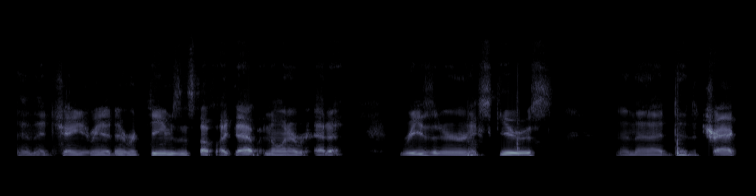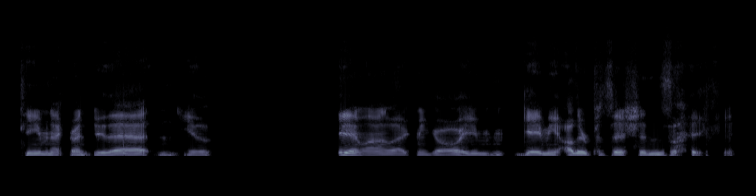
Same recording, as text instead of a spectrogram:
And they changed me to different teams and stuff like that, but no one ever had a reason or an hmm. excuse. And then I did the track team and I couldn't do that. And he he didn't want to let me go. He gave me other positions like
